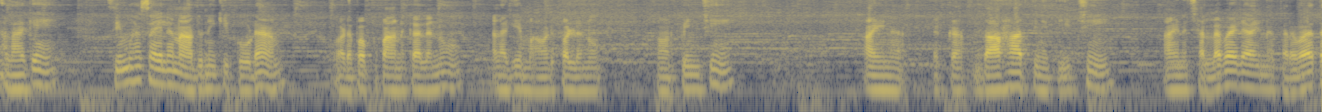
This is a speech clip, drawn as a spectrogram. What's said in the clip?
అలాగే సింహశైల సింహశైలనాథునికి కూడా వడపప్పు పానకాలను అలాగే మామిడి పళ్ళను సమర్పించి ఆయన యొక్క దాహార్తిని తీర్చి ఆయన చల్లబడి అయిన తర్వాత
